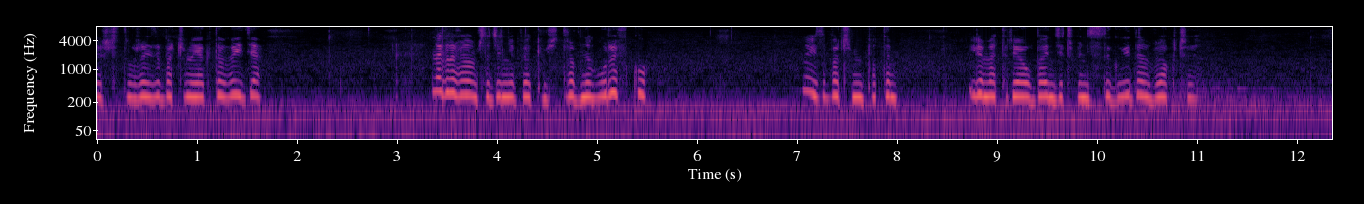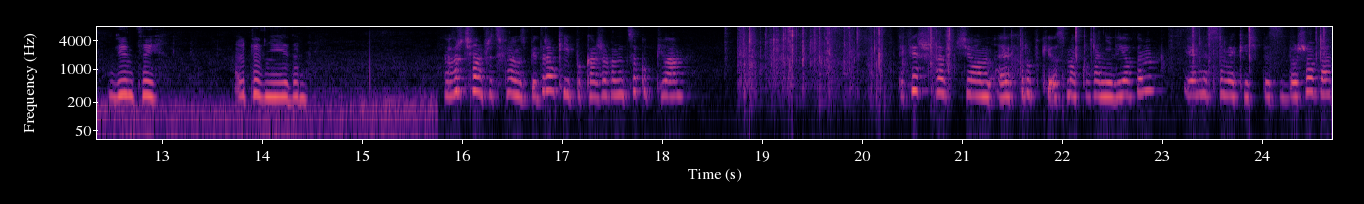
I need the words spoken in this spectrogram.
jeszcze dłużej zobaczymy jak to wyjdzie. Nagrywam codziennie po jakimś drobnym urywku. No i zobaczymy potem, ile materiału będzie, czy będzie z tego jeden vlog, czy więcej, ale pewnie jeden. Wróciłam przed chwilą z Biedronki i pokażę Wam, co kupiłam. Pierwszy raz wzięłam e, chrupki o smaku waniliowym i one są jakieś bezzbożowe.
